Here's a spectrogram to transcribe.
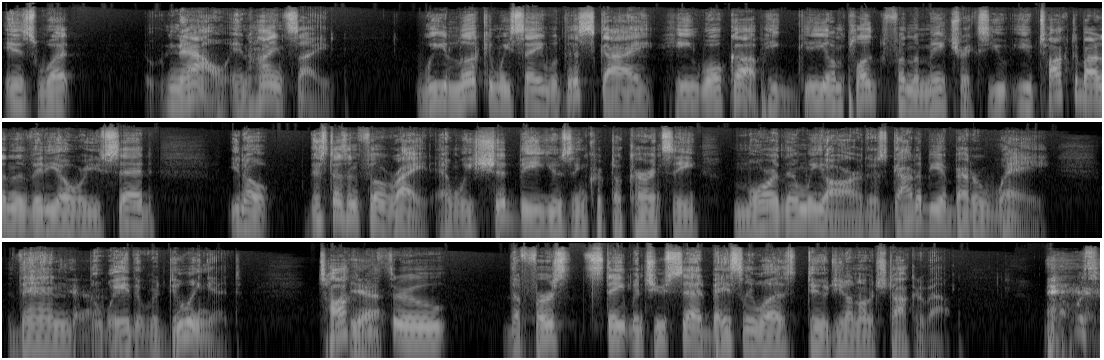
is what now in hindsight we look and we say well this guy he woke up he, he unplugged from the matrix you you talked about in the video where you said you know this doesn't feel right and we should be using cryptocurrency more than we are there's got to be a better way than yeah. the way that we're doing it talk yeah. me through the first statement you said basically was dude you don't know what you're talking about what was,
